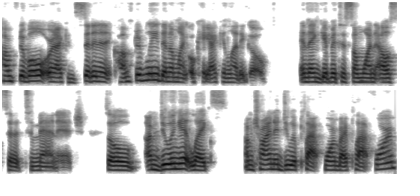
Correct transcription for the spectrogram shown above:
comfortable or i can sit in it comfortably then i'm like okay i can let it go and then give it to someone else to to manage so i'm doing it like i'm trying to do it platform by platform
